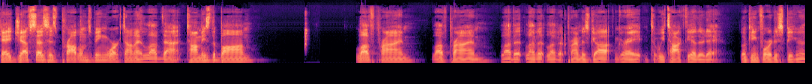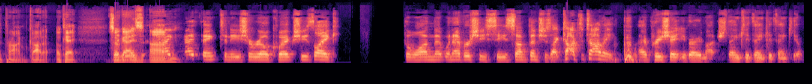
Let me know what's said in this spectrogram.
Okay, Jeff says his problem's being worked on. I love that. Tommy's the bomb. Love Prime. Love Prime. Love it. Love it. Love it. Prime is got great. We talked the other day. Looking forward to speaking with Prime. Got it. Okay. So, guys, I, um, I think Tanisha real quick. She's like the one that whenever she sees something, she's like, "Talk to Tommy." I appreciate you very much. Thank you, thank you, thank you.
